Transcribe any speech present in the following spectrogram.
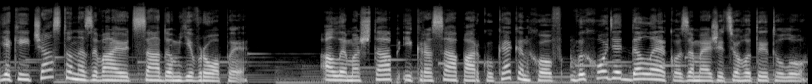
який часто називають садом Європи. Але масштаб і краса парку Кекенхоф виходять далеко за межі цього титулу.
